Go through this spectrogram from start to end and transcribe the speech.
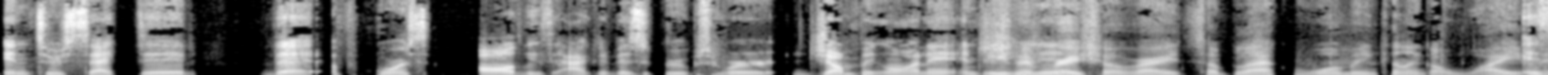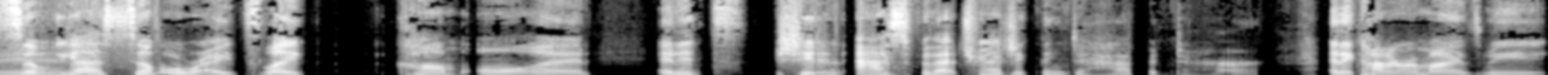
intersected that, of course, all these activist groups were jumping on it. And Even racial rights, a black woman killing a white it's man. yeah, civil rights. Like, come on. And it's she didn't ask for that tragic thing to happen to her. And it kind of reminds me,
